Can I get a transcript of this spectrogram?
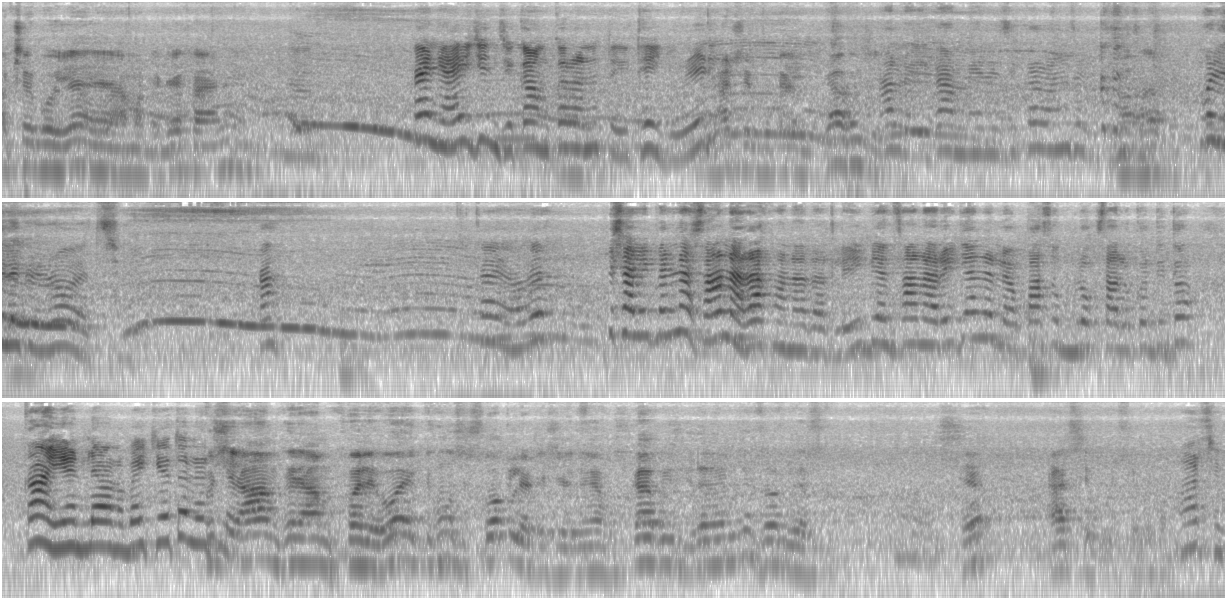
અક્ષર બહુ આમાં કઈ દેખાય નહીં. કઈ નહીં આવી જઈને જે કામ કરવાનું હતું એ થઈ ગયું. રેડી હાલો એ કામ એને જે કરવાનું છે. હા, હા. બોલી લગડી રોવે જ છે. કઈ હવે? વિશાલી બેન ના સાના રાખવાના હતા એટલે એ બેન સાના રહી ગયા ને એટલે પાછો બ્લોક ચાલુ કરી દીધો. કાંઈ એને લેવાનો બાકી હતો ને પછી આમ કરે આમ ખોલે હોય કે હું ચોકલેટ છે એમ. કા ચોકલેટ છે? આશી બેટા બેટા આરસી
